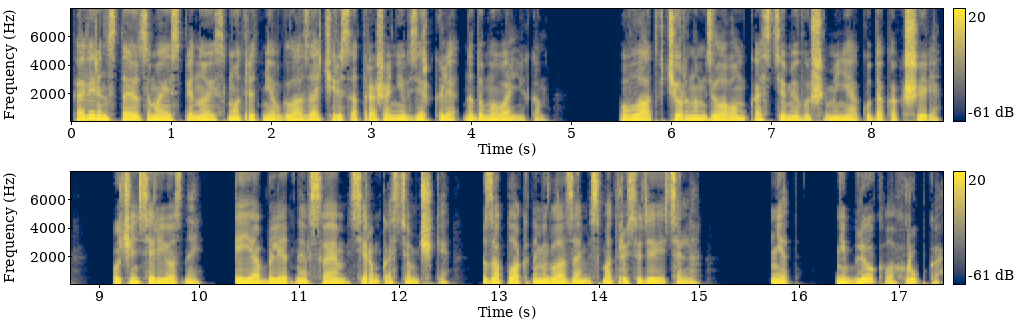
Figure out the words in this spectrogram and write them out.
Каверин встает за моей спиной и смотрит мне в глаза через отражение в зеркале над умывальником. Влад в черном деловом костюме выше меня, куда как шире, очень серьезный. И я, бледная в своем сером костюмчике, с заплаканными глазами, смотрюсь удивительно. Нет, не блекла, хрупко.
